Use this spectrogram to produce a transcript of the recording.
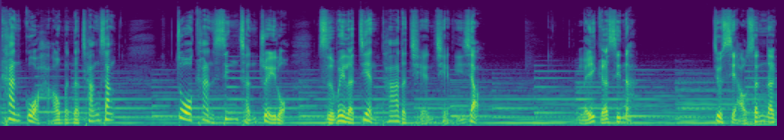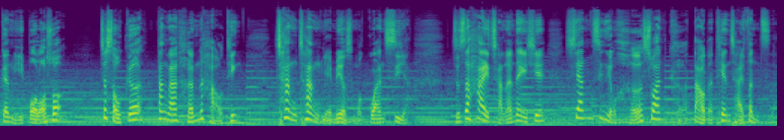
看过豪门的沧桑，坐看星辰坠落，只为了见他的浅浅一笑。雷格辛呐，就小声的跟米波罗说：“这首歌当然很好听，唱唱也没有什么关系呀，只是害惨了那些相信有核酸可盗的天才分子啊。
